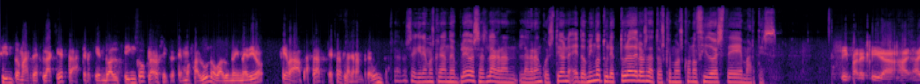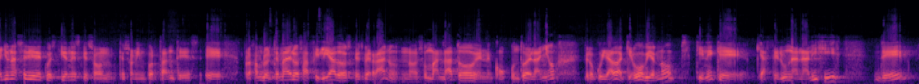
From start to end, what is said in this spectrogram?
síntomas de flaqueza creciendo al 5, claro, si crecemos al 1 o al 1,5, ¿qué va a pasar? Esa es la gran pregunta. Claro, seguiremos creando empleo, esa es la gran, la gran cuestión. Eh, Domingo, tu lectura de los datos que hemos conocido este martes. Sí, parecida. Hay una serie de cuestiones que son que son importantes. Eh, por ejemplo, el tema de los afiliados, que es verdad, no, no, es un mal dato en el conjunto del año, pero cuidado, aquí el gobierno tiene que, que hacer un análisis de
